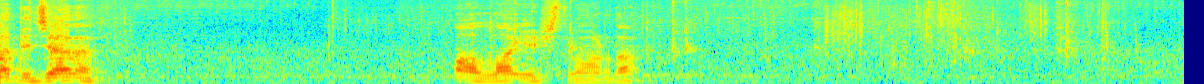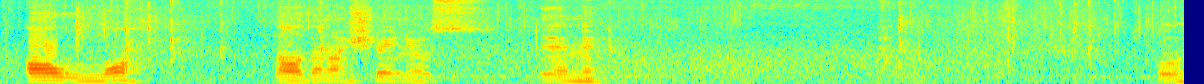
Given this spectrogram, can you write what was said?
Hadi canım. Vallahi geçtim orada. Allah. Dağdan aşağı iniyoruz. Yine mi? Oh.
